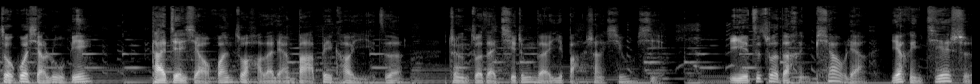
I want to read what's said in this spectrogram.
走过小路边，他见小欢做好了两把背靠椅子，正坐在其中的一把上休息。椅子做得很漂亮，也很结实。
